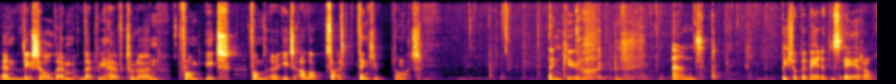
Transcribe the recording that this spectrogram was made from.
and they show them that we have to learn from each from uh, each other side. Thank you so much. Thank you. And Bishop Emeritus Eero.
